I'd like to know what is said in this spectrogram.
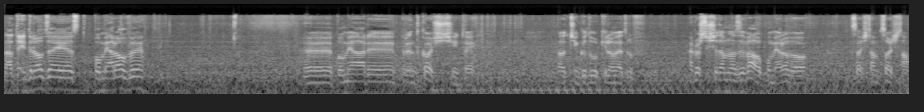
Na tej drodze jest pomiarowy pomiary prędkości tej na odcinku 2 km. Jakoś to się tam nazywało pomiarowo coś tam, coś tam.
